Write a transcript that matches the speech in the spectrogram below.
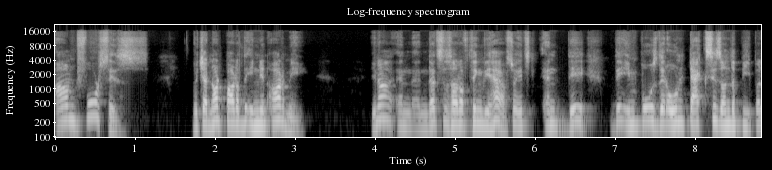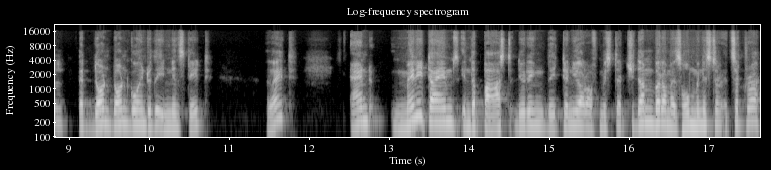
armed forces, which are not part of the Indian army. You know, and, and that's the sort of thing we have. So it's and they they impose their own taxes on the people that don't don't go into the Indian state, right? And many times in the past, during the tenure of Mr. Chidambaram as Home Minister, etc.,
